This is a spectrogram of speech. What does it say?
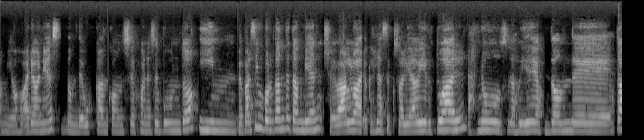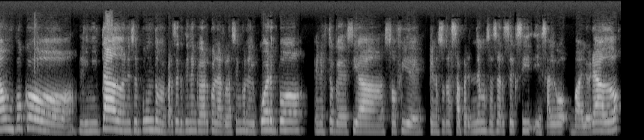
amigos varones, donde buscan consejo en ese punto. Y mm, me parece importante también llevarlo a lo que es la sexualidad virtual, las nudes, los videos, donde está un poco limitado en ese punto, me parece que tiene que ver con la relación con el cuerpo, en esto que decía Sofi de que nosotros aprendemos a ser sexy y es algo valorado,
